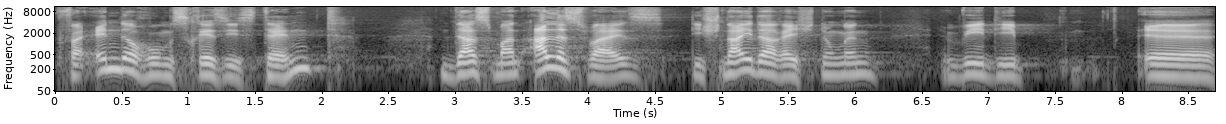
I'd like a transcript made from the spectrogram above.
veränderungsresistent, dass man alles weiß, die Schneiderrechnungen, wie die, äh, äh,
